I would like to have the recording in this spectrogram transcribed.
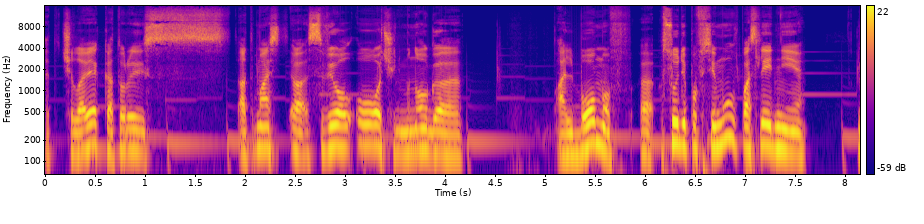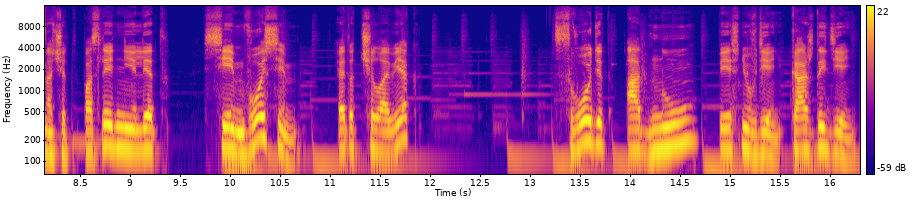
Это человек, который с- отмаст- а, свел очень много альбомов. Судя по всему, в последние, значит, последние лет 7-8 этот человек сводит одну песню в день, каждый день,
